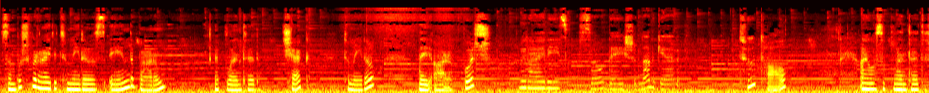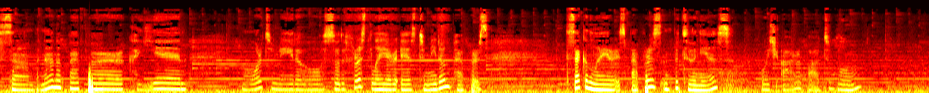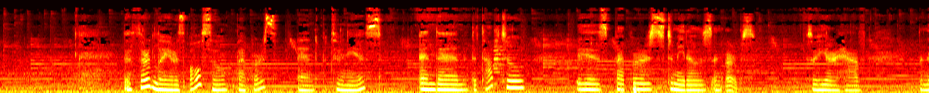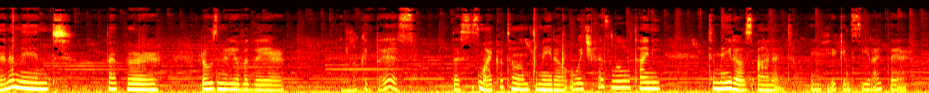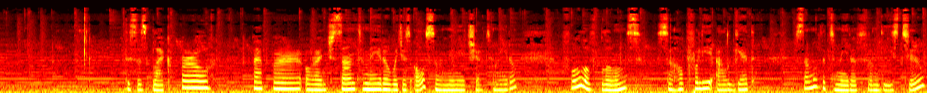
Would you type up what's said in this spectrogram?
some bush variety tomatoes in the bottom. I planted Czech tomato. They are bush varieties, so they should not get too tall I also planted some banana pepper, cayenne, more tomatoes. So the first layer is tomato and peppers. The second layer is peppers and petunias, which are about to bloom. The third layer is also peppers and petunias. And then the top two is peppers, tomatoes, and herbs. So here I have banana mint, pepper, rosemary over there. And look at this. This is microtom tomato, which has little tiny tomatoes on it, if you can see right there. This is black pearl pepper, orange sun tomato, which is also a miniature tomato, full of blooms. So hopefully I'll get some of the tomatoes from these two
